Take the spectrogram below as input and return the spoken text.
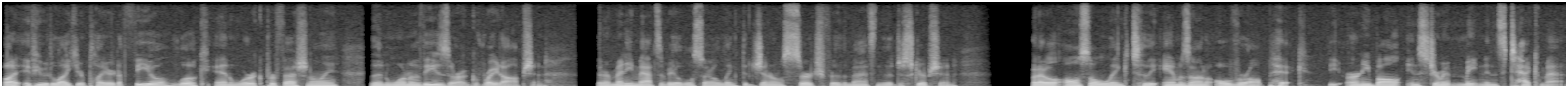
But if you would like your player to feel, look, and work professionally, then one of these are a great option. There are many mats available, so I'll link the general search for the mats in the description, but I will also link to the Amazon overall pick, the Ernie Ball Instrument Maintenance Tech Mat.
